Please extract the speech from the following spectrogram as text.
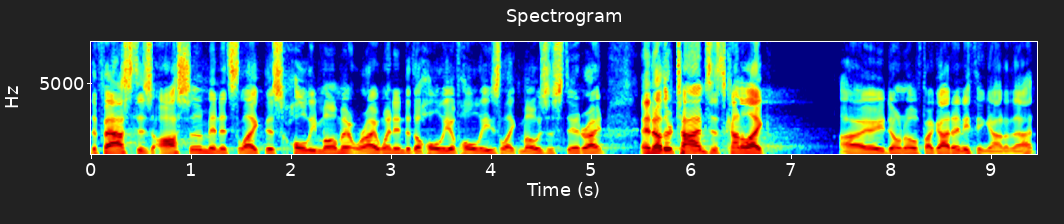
the fast is awesome and it's like this holy moment where I went into the Holy of Holies like Moses did, right? And other times it's kind of like, I don't know if I got anything out of that.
